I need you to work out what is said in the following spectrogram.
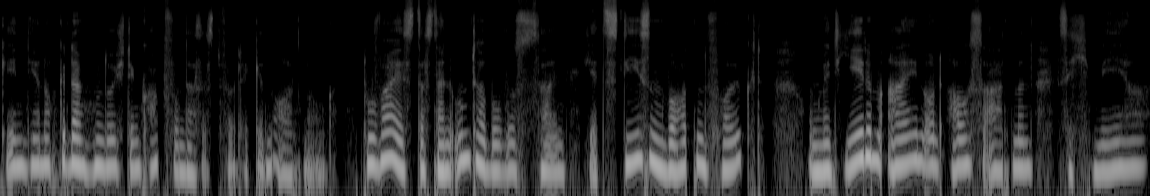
gehen dir noch Gedanken durch den Kopf und das ist völlig in Ordnung. Du weißt, dass dein Unterbewusstsein jetzt diesen Worten folgt und mit jedem Ein- und Ausatmen sich mehr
